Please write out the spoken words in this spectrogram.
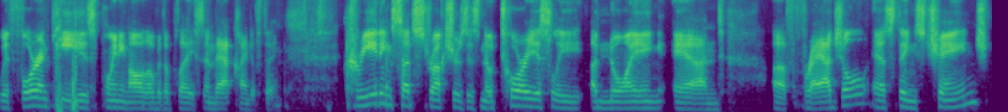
with foreign keys pointing all over the place and that kind of thing. Creating such structures is notoriously annoying and uh, fragile as things change,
